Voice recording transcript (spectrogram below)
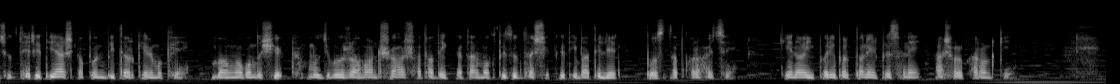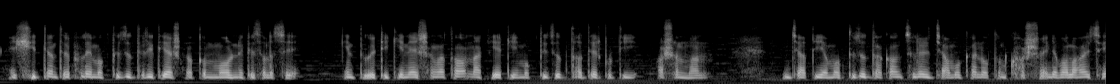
মুক্তিযুদ্ধের ইতিহাস, নতুন বিতর্কের মুখে বঙ্গবন্ধু শেখ মুজিবুর রহমান সহ শতাধিক নেতার মুক্তিযোদ্ধার স্বীকৃতি বাতিলের প্রস্তাব করা হয়েছে। কেন এই পরিবর্তনের পেছনে আসল কারণ কি? এই সিদ্ধান্তের ফলে মুক্তিযুদ্ধের ইতিহাস নতুন মোড় নিতে চলেছে। কিন্তু এটি কি ন্যায়সঙ্গত নাকি এটি মুক্তিযোদ্ধাদের প্রতি অসম্মান? জাতীয় মুক্তিযোদ্ধা কাউন্সিলের জামুকা নতুন খসড়া এনে বলা হয়েছে,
